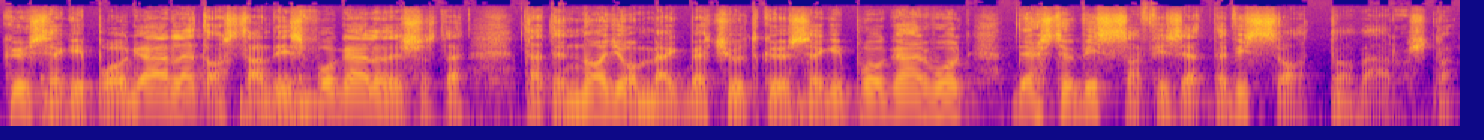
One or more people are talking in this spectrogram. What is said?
kőszegi polgár lett, aztán díszpolgár lett, és aztán, tehát egy nagyon megbecsült kőszegi polgár volt, de ezt ő visszafizette, visszaadta a városnak.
